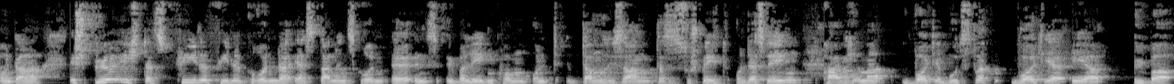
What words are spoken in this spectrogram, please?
Und da spüre ich, dass viele, viele Gründer erst dann ins, Gründ, äh, ins Überlegen kommen. Und da muss ich sagen, das ist zu spät. Und deswegen frage ich immer, wollt ihr Bootstrap? Wollt ihr eher über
